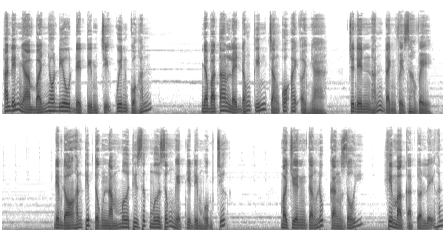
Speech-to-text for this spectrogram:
Hắn đến nhà bà Nho Điêu để tìm chị Quyên của hắn Nhà bà ta lại đóng kín chẳng có ai ở nhà, Cho nên hắn đành phải ra về Đêm đó hắn tiếp tục nằm mơ thấy giấc mơ giống nghệt như đêm hôm trước. Mọi chuyện càng lúc càng dối. Khi mà cả tuần lễ hắn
